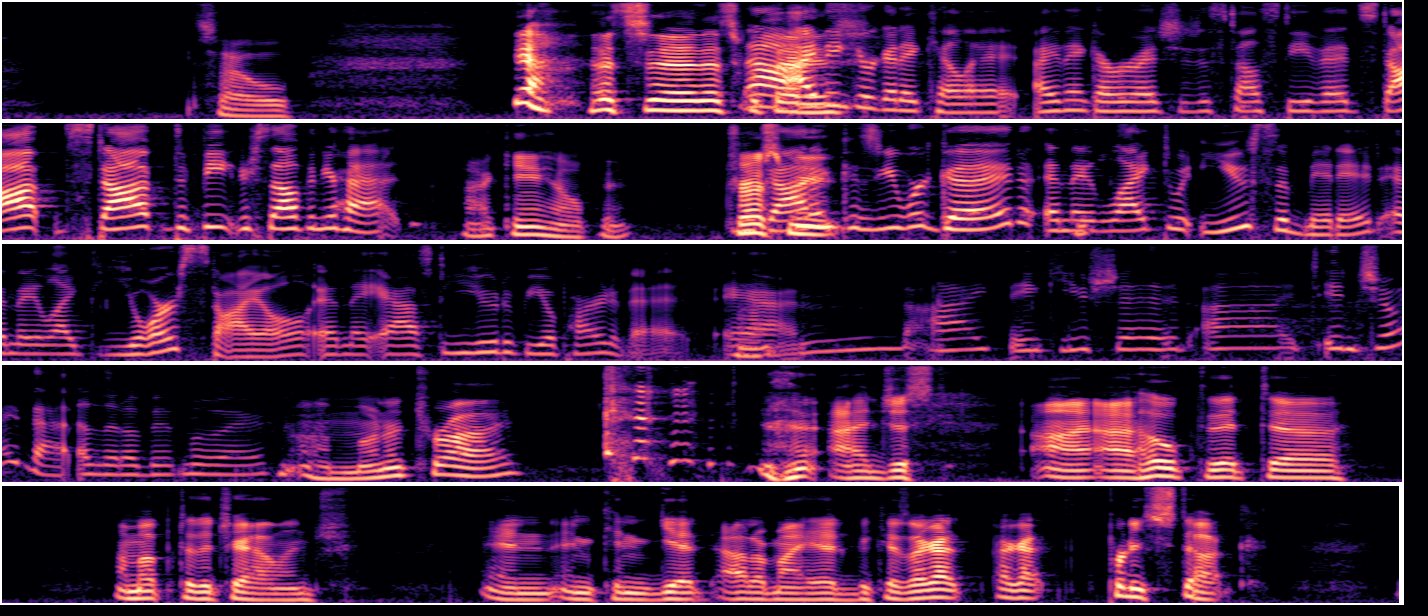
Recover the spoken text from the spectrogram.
So, yeah, that's uh, that's what No, that I is. think you're gonna kill it. I think everyone should just tell Steven, stop, stop defeating yourself in your head. I can't help it. Trust you got me. because you were good, and they liked what you submitted, and they liked your style, and they asked you to be a part of it. And I think you should uh, enjoy that a little bit more. I'm gonna try. I just, I, I hope that uh, I'm up to the challenge, and and can get out of my head because I got I got pretty stuck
